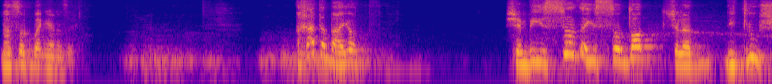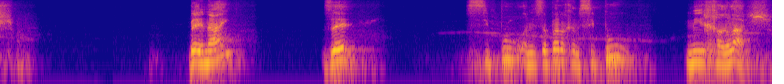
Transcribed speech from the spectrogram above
ולעסוק בעניין הזה. אחת הבעיות שהם ביסוד היסודות של הנתלוש. בעיניי זה סיפור, אני אספר לכם סיפור מחרל"ש.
